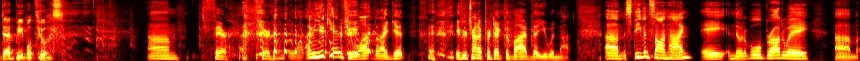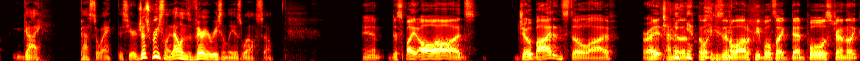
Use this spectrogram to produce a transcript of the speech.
dead people to us. Um, fair, fair. Don't do that. I mean, you can if you want, but I get if you're trying to protect the vibe that you would not. Um, Stephen Sondheim, a notable Broadway um guy, passed away this year, just recently. That one's very recently as well. So And despite all odds, Joe Biden's still alive, right? I know that he's in a lot of people's like Deadpool's trying to like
